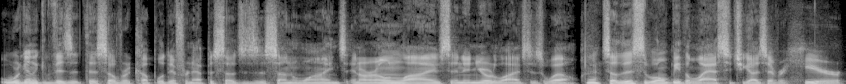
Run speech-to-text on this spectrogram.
We're going to visit this over a couple of different episodes as this unwinds in our own lives and in your lives as well. Yeah. So this won't be the last that you guys ever hear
